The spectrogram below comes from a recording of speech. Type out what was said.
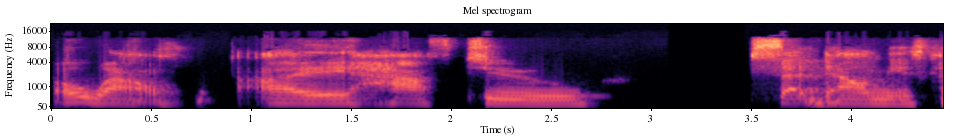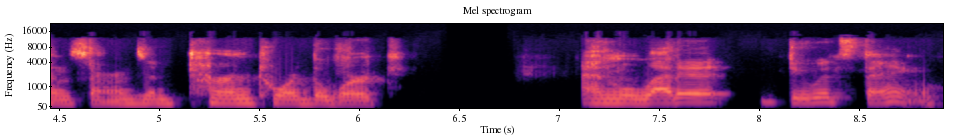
oh wow. I have to set down these concerns and turn toward the work and let it do its thing.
